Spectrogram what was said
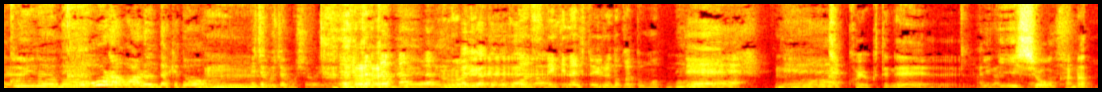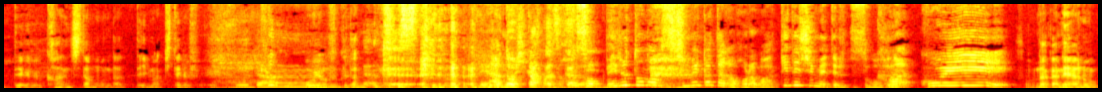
っこいいのよね。オーラはあるんだけどん。めちゃくちゃ面白いですねうん ありがとうございます。素敵な人いるのかと思って。ねねかっこよくてね。衣装かなっていう感じだもんだって今着てるお洋服だって。なんですけど。えベルト光ってそうベルトの締め方がほら脇で締めてるってすごくない？かっこいい。なんかねあの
